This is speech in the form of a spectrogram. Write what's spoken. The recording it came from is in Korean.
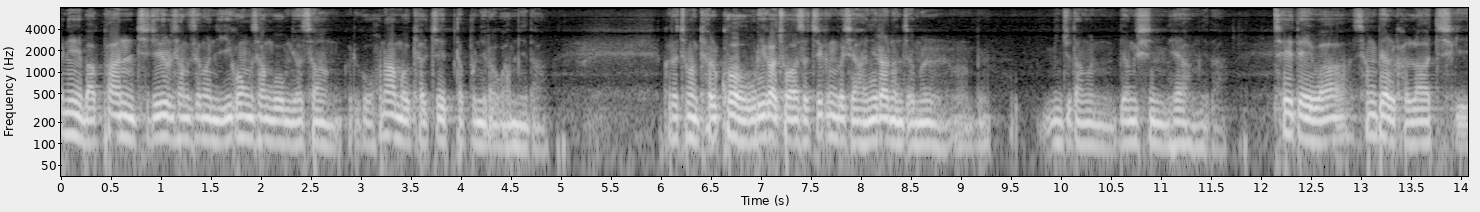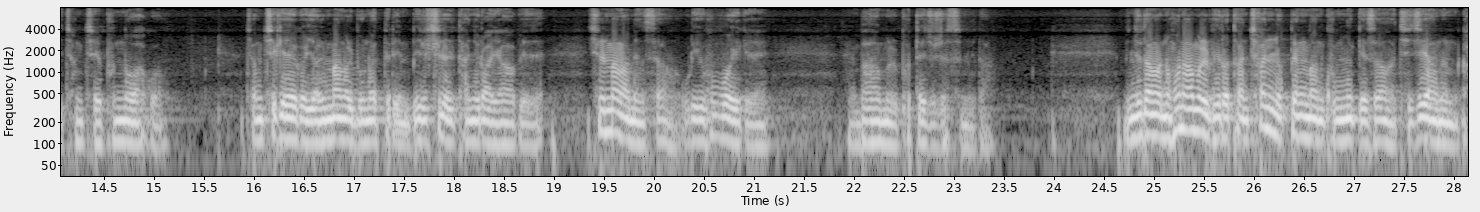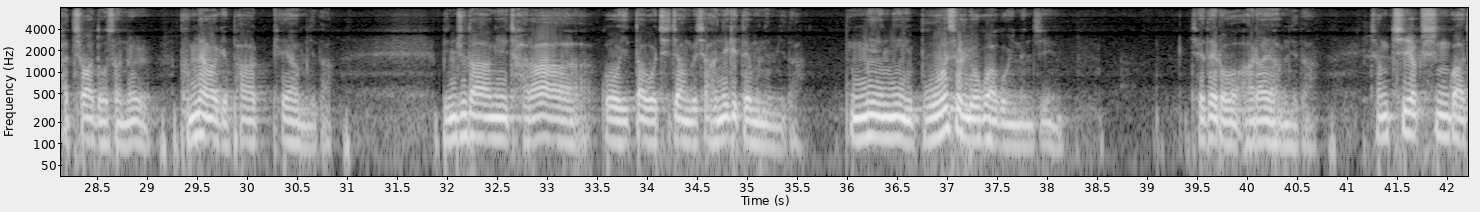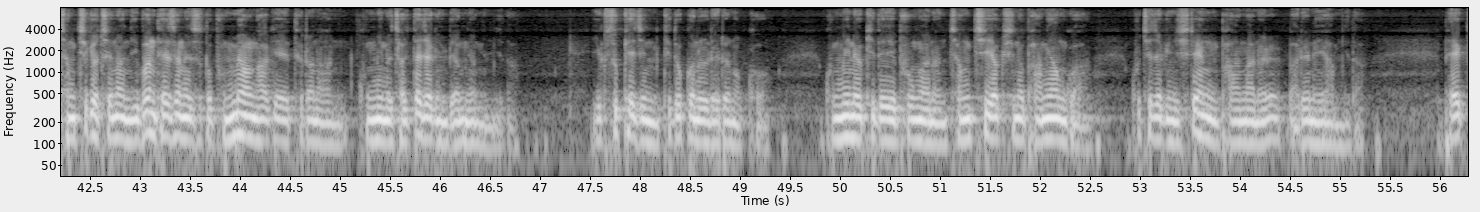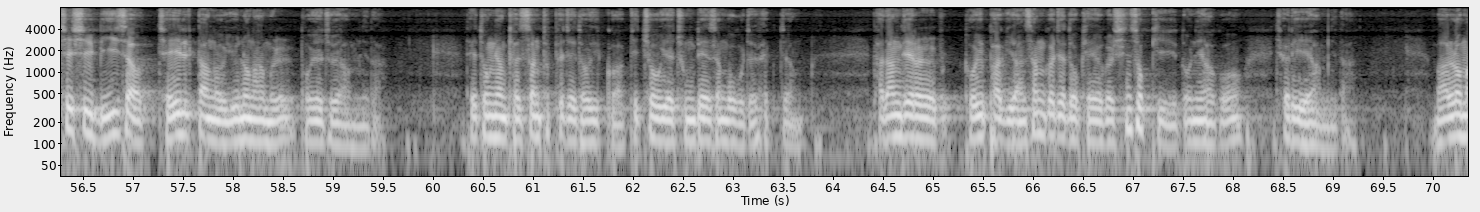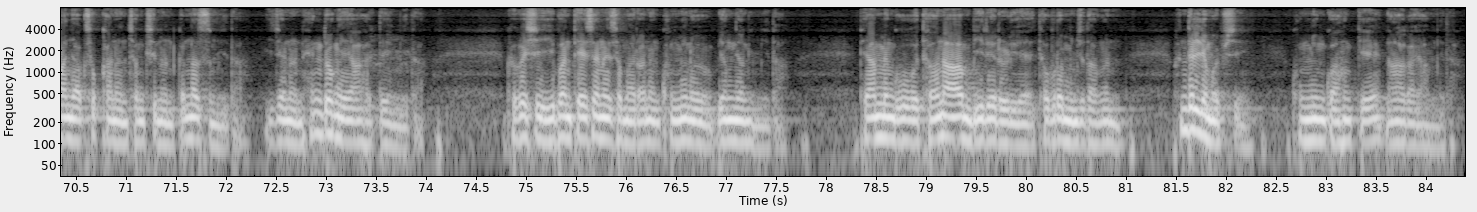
흔히 막판 지지율 상승은 2030 여성 그리고 호남의 결집 덕분이라고 합니다. 그렇지만 결코 우리가 좋아서 찍은 것이 아니라는 점을 어, 민주당은 명심해야 합니다. 세대와 성별 갈라치기 정치에 분노하고 정치개혁의 열망을 무너뜨린 밀실 단일화 야합에 실망하면서 우리 후보에게 마음을 보태주셨습니다. 민주당은 호남을 비롯한 1,600만 국민께서 지지하는 가치와 노선을 분명하게 파악해야 합니다. 민주당이 잘하고 있다고 지지한 것이 아니기 때문입니다. 국민이 무엇을 요구하고 있는지 제대로 알아야 합니다. 정치 혁신과 정치 교체는 이번 대선에서도 분명하게 드러난 국민의 절대적인 명령입니다. 익숙해진 기득권을 내려놓고 국민의 기대에 부응하는 정치 혁신의 방향과 구체적인 실행 방안을 마련해야 합니다. 172석 제1당의 유능함을 보여줘야 합니다. 대통령 결선 투표제 도입과 기초의회 중대선거구제 획정, 다당제를 도입하기 위한 선거제도 개혁을 신속히 논의하고 처리해야 합니다. 말로만 약속하는 정치는 끝났습니다. 이제는 행동해야 할 때입니다. 그것이 이번 대선에서 말하는 국민의 명령입니다. 대한민국의 더 나은 미래를 위해 더불어민주당은 흔들림 없이 국민과 함께 나아가야 합니다.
